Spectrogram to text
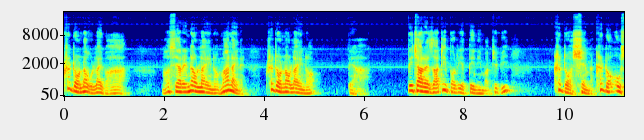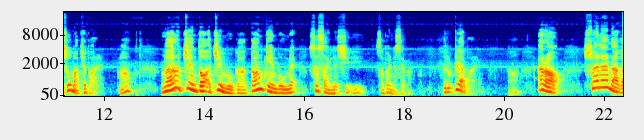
ခရစ်တော်နောက်ကိုလိုက်ပါနော်ဆရာတွေနောက်လိုက်ရင်တော့မှားနိုင်တယ်ခရစ်တော်နောက်လိုက်ရင်တော့သင်ဟာတေချာတဲ့ဇာတိပေါရိရဲ့တင်နေမှာဖြစ်ပြီးခရစ်တော်ရှင်မယ်ခရစ်တော်အုပ်ဆိုးမှာဖြစ်ပါတယ်နော် ငါတို့ကျင့်သောအကျင့်မူကားကောင်းကင်ဘုံနဲ့ဆက်ဆိုင်လက်ရှိစပိုက်20မှာဒီလိုတွေ့ရပါတယ်နော်အဲ့တော့ဆွဲလန်းတာက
